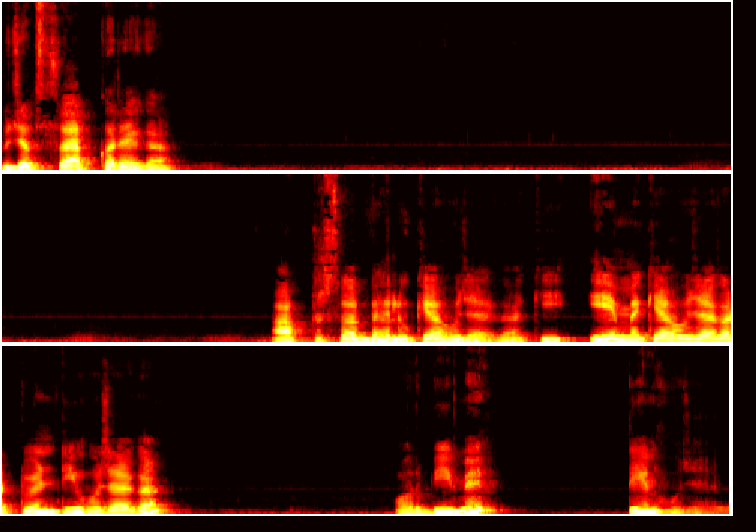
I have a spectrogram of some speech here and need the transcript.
तो जब स्वैप करेगा आफ्टर स्वैप वैल्यू क्या हो जाएगा कि ए में क्या हो जाएगा ट्वेंटी हो जाएगा और बी में टेन हो जाएगा।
